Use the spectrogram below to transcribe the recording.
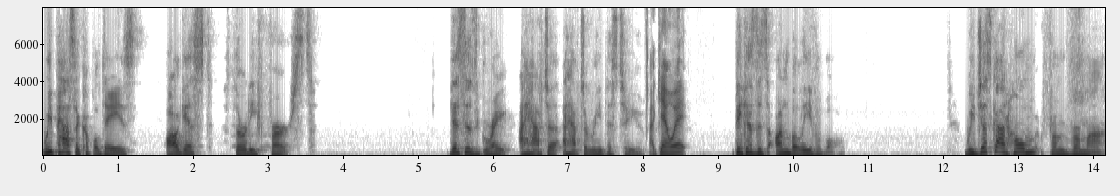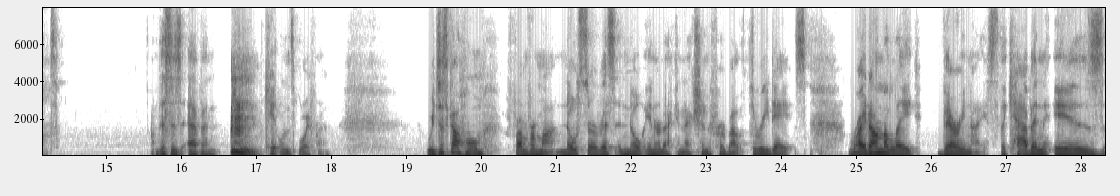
we pass a couple days august 31st this is great i have to i have to read this to you I can't wait. because it's unbelievable we just got home from vermont this is evan caitlin's boyfriend we just got home from vermont no service and no internet connection for about three days right on the lake very nice the cabin is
